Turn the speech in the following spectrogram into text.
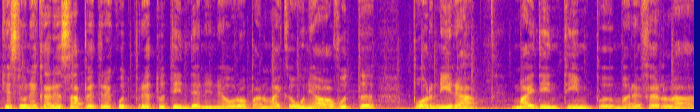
chestiune care s-a petrecut pretutindeni în Europa, numai că unii au avut uh, pornirea mai din timp, uh, mă refer la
